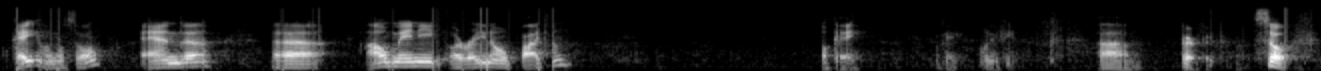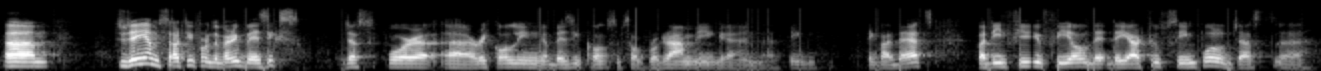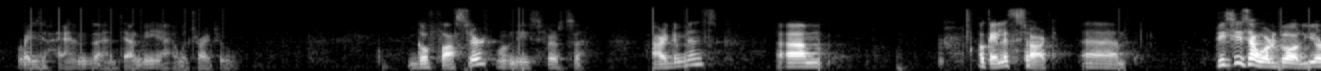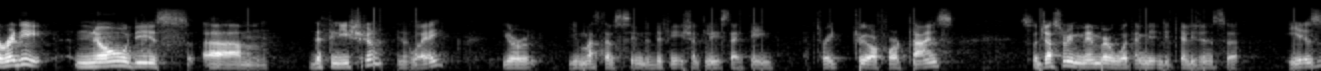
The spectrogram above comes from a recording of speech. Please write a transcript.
Okay, almost all. And uh, uh how many already know Python? Okay, okay, only a few. Um, perfect. So, um, today I'm starting from the very basics just for uh, recalling basic concepts of programming and uh, things like that. But if you feel that they are too simple, just uh, raise your hand and tell me. I will try to go faster on these first arguments. Um, okay, let's start. Um, this is our goal. You already know this um, definition in a way. You're you must have seen the definition at least, I think, three, three or four times. So just remember what ambient intelligence uh, is.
